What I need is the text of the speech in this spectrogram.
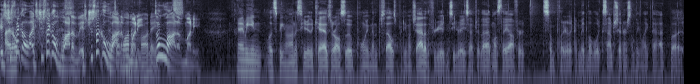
It's just like a it's just like a lot of it's just like a lot, a of, lot of money. money. It's a lot It's- of money. I mean, let's be honest here. The Cavs are also pulling themselves pretty much out of the free agency race after that, unless they offer some player like a mid-level exemption or something like that. But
